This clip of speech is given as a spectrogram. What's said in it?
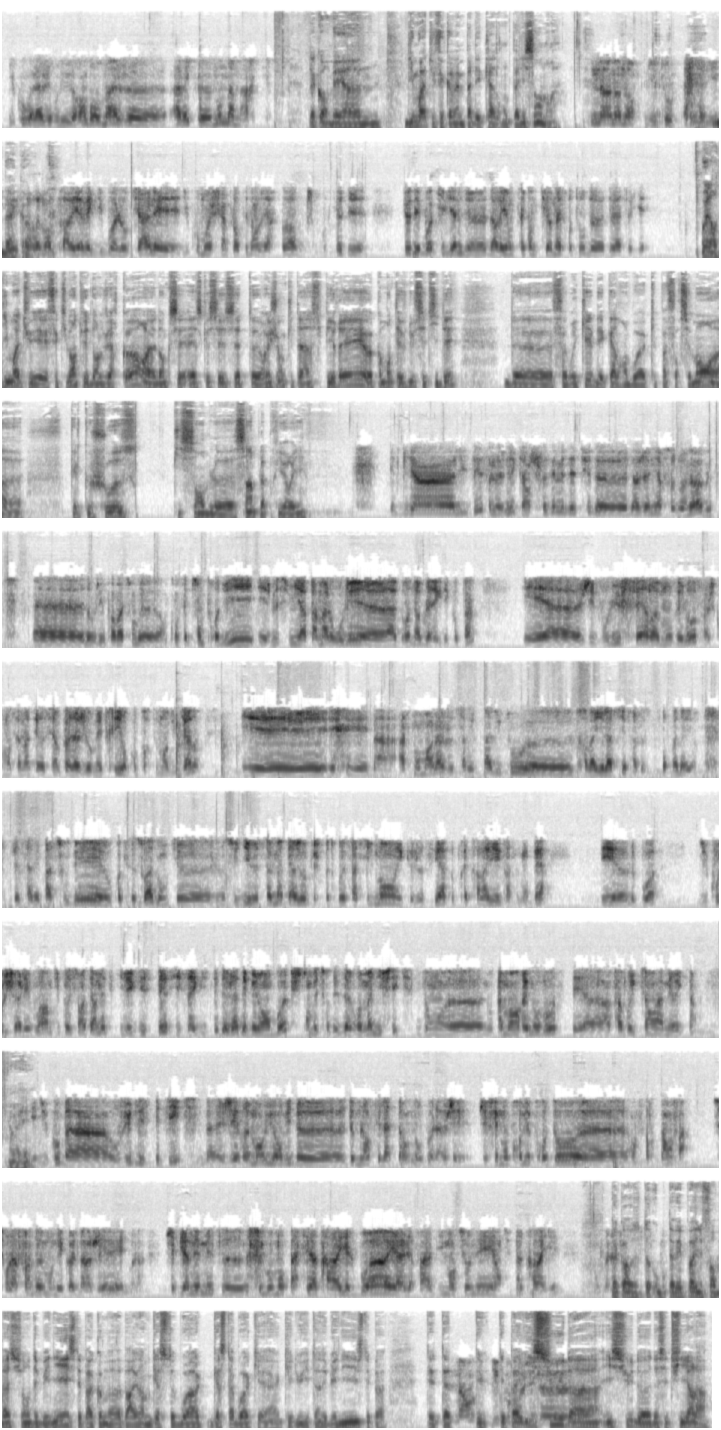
Du coup, voilà, j'ai voulu rendre hommage avec le nom de ma marque. D'accord, mais euh, dis-moi, tu fais quand même pas des cadres en palissandre? Non, non, non, du tout. L'idée, c'est vraiment de travailler avec du bois local et du coup, moi, je suis implanté dans le Vercors, donc je prends que des, que des bois qui viennent d'un rayon de 50 km autour de l'atelier. Oui, alors dis-moi, tu es effectivement, tu es dans le Vercors. Euh, donc, est-ce que c'est cette région qui t'a inspiré? Euh, Comment t'es venue cette idée de fabriquer des cadres en bois, qui n'est pas forcément quelque chose qui semble simple a priori? Eh bien, l'idée, ça m'est venu quand je faisais mes études d'ingénieur sur Grenoble. donc, j'ai une formation de, en conception de produits et je me suis mis à pas mal rouler à Grenoble avec des copains. Et euh, j'ai voulu faire mon vélo. Enfin, je commençais à m'intéresser un peu à la géométrie, au comportement du cadre. Et, et ben, à ce moment-là, je ne savais pas du tout euh, travailler l'acier. Enfin, je ne sais toujours pas d'ailleurs. Je ne savais pas souder ou quoi que ce soit. Donc, euh, je me suis dit, le seul matériau que je peux trouver facilement et que je sais à peu près travailler grâce à mon père, c'est euh, le bois. Du coup, je suis allé voir un petit peu sur Internet ce qu'il existait, si ça existait déjà des vélos en bois. Puis je suis tombé sur des œuvres magnifiques, dont notamment Renovo, euh, un fabricant américain. Ouais. Et du coup, bah, au vu de l'esthétique, bah, j'ai vraiment eu envie de, de me lancer là-dedans. Donc voilà, j'ai fait mon premier proto euh, en sortant, enfin, sur la fin de mon école d'ingé. Et voilà, j'ai bien aimé ce, ce, moment passé à travailler le bois et à, enfin, à dimensionner et ensuite à le travailler. D'accord, tu n'avais pas une formation d'ébéniste, pas comme euh, par exemple Gastabois, Gastabois qui, est, qui lui est un ébéniste, t'es pas, t'es, pas issu, issu de, de cette filière-là?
